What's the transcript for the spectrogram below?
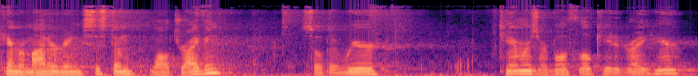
camera monitoring system while driving. So the rear cameras are both located right here,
